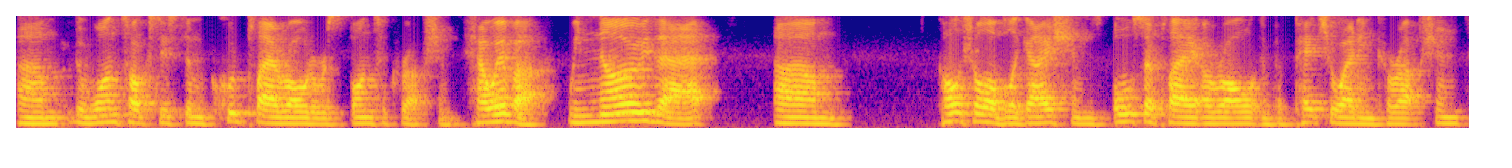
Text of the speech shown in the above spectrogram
um, the Wantok system could play a role to respond to corruption. However, we know that um, cultural obligations also play a role in perpetuating corruption.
